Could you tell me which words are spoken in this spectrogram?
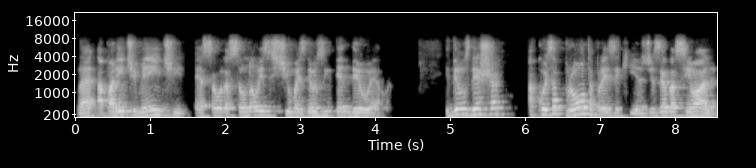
Né? Aparentemente, essa oração não existiu, mas Deus entendeu ela. E Deus deixa a coisa pronta para Ezequias, dizendo assim: olha,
